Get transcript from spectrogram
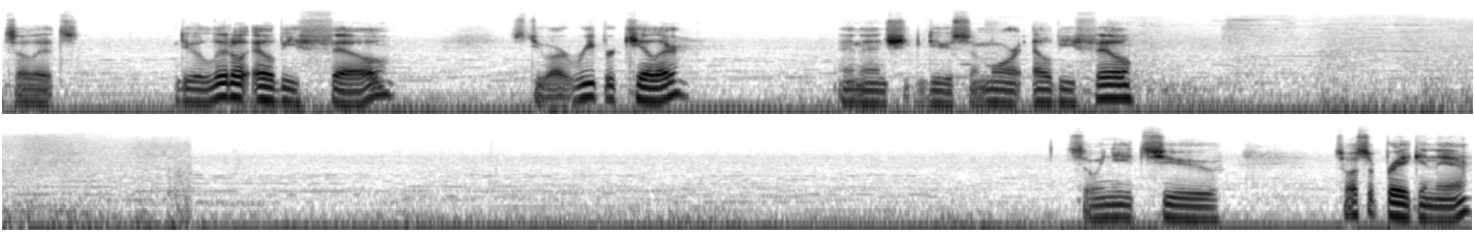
So let's do a little LB fill. Let's do our Reaper Killer. And then she can do some more LB fill. So we need to toss a break in there.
